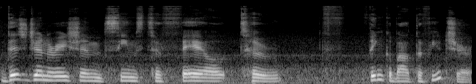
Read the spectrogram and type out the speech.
this generation seems to fail to think about the future.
